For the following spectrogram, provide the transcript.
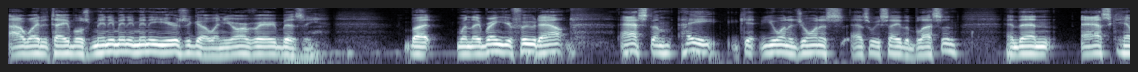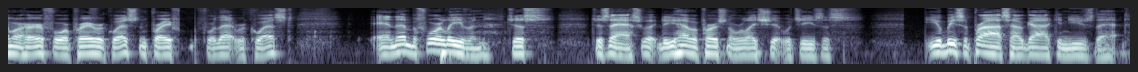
I waited tables many, many, many years ago, and you are very busy. But when they bring your food out, ask them, "Hey, can, you want to join us as we say the blessing?" And then ask him or her for a prayer request and pray for that request. And then before leaving, just just ask, "Do you have a personal relationship with Jesus?" You'll be surprised how God can use that.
